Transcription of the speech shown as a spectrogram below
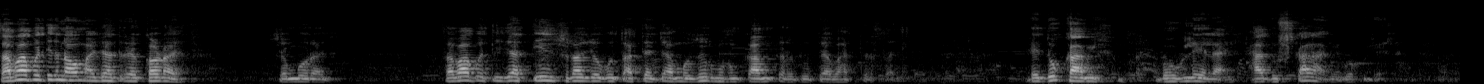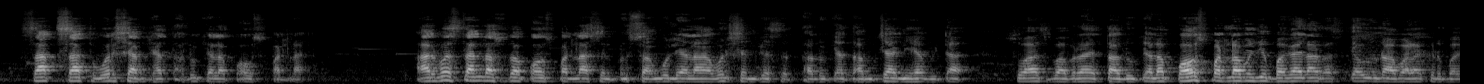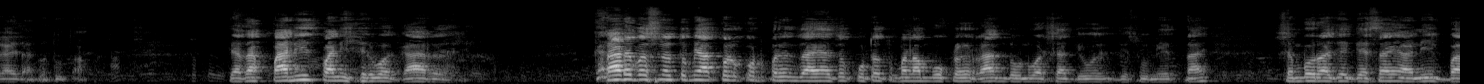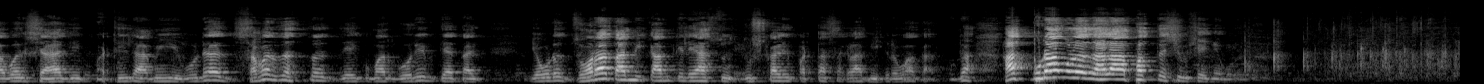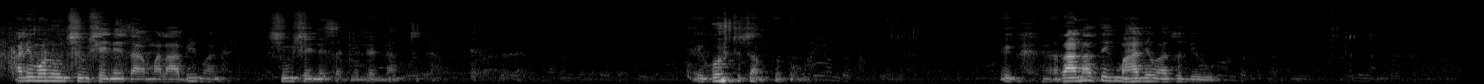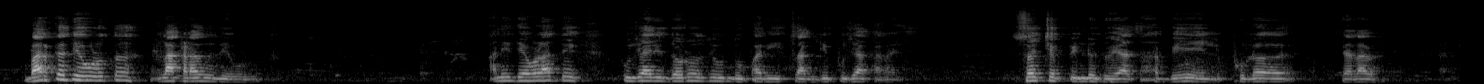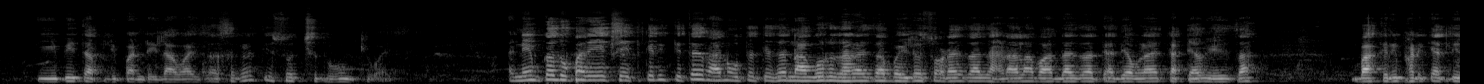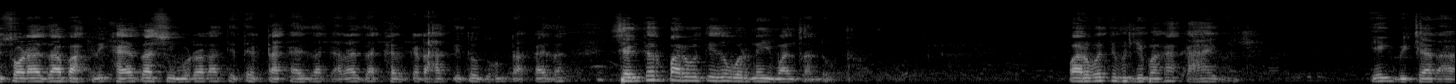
सभापतीचं नाव माझ्यात रेकॉर्ड आहे. शंभूराज. सभापतीच्या तीन सुना जोगुता त्याच्या मजूर म्हणून काम करत होत्या बहात्तर साली. हे दुःख आम्ही भोगलेलं आहे. हा दुष्काळ आम्ही भोगलेला सात सात वर्ष आमच्या तालुक्याला पाऊस पडला. अरबस्तानला सुद्धा पाऊस पडला असेल पण सांगोल्याला वर्षणग्रस्त तालुक्यात आमच्या आणि ह्या विटा सुहास बाबरा तालुक्याला पाऊस पडला म्हणजे बघायला रस्त्यावरून आबाळाकडे बघायला लागत होता. त्याचा पाणीच पाणी हिरवं गार झाले. कराड तुम्ही अक्कलकोटपर्यंत जायचं कुठं तुम्हाला मोकळं रान दोन वर्षात दिवस दिसून येत नाही. शंभूराजे देसाई अनिल बाबर शहाजी पाटील आम्ही एवढं जबरदस्त जयकुमार गोरे त्यात आहेत. एवढं जोरात आम्ही काम केले हा दुष्काळी पट्टा सगळा आम्ही हिरवागार पुन्हा हा कुणामुळं झाला? फक्त शिवसेनेमुळे. आणि म्हणून शिवसेनेचा आम्हाला अभिमान आहे. शिवसेनेसाठी लढणं आमचं काम. एक गोष्ट सांगतो तुम्हाला. एक रानात एक महादेवाचं देऊळ होतं. बारकं देऊळ होतं लाकडाचं देऊळ होतं. आणि देवळात एक पुजारी दररोज येऊन दुपारी चांगली पूजा करायची. स्वच्छ पिंड धुयाचा बेल फुलं त्याला ती इबीत आपली पांढरी लावायचा सगळं ती स्वच्छ धुवून ठेवायचं. आणि नेमकं दुपारी एक शेतकरी तिथं रान होतं त्याचं नांगोर धरायचा बैल सोडायचा झाडाला बांधायचा त्या देवळात कट्ट्या यायचा भाकरी फडक्यातली सोडायचा भाकरी खायचा शिमुडाला तिथे टाकायचा करायचा खरकट हात तिथं धुवून टाकायचा. शंकर पार्वतीचं वर्ण इमान चाललं होतं. पार्वती म्हणली बघा काय म्हणली? एक बिचारा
